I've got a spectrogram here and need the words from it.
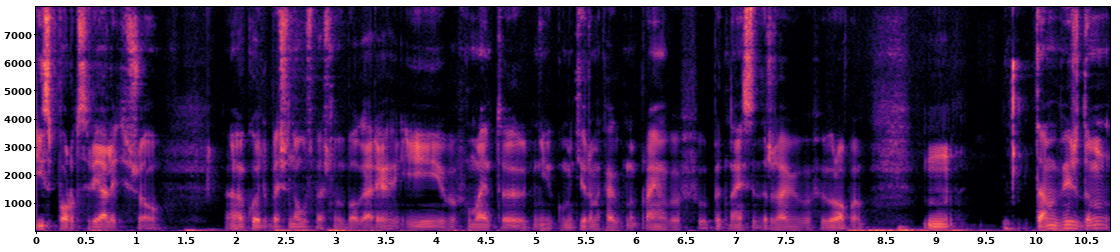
eSports реалити шоу което беше много успешно в България и в момента ние коментираме как да направим в 15 държави в Европа. Там виждам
